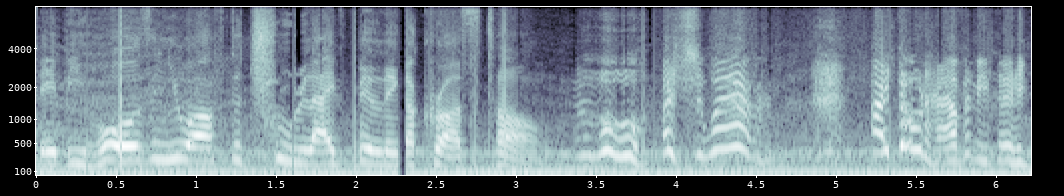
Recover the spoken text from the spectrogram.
they be hosing you off the true life building across town. Oh, I swear! I don't have anything.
